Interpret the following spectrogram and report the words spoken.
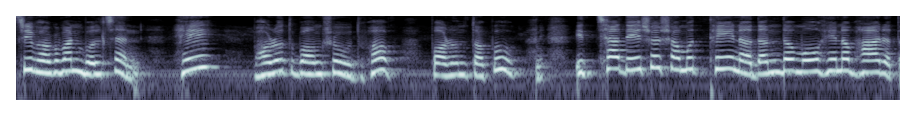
শ্রী ভগবান বলছেন, হে ভরত বংশ উদ্ভব, পরন্তপ ইচ্ছা দেশ সমুত্থেন দ্বন্দ্বমোহেন ভারত।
